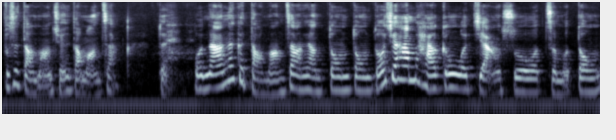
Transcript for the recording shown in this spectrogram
不是导盲犬，导盲杖。对我拿那个导盲杖这样咚咚咚，而且他们还要跟我讲说怎么咚，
